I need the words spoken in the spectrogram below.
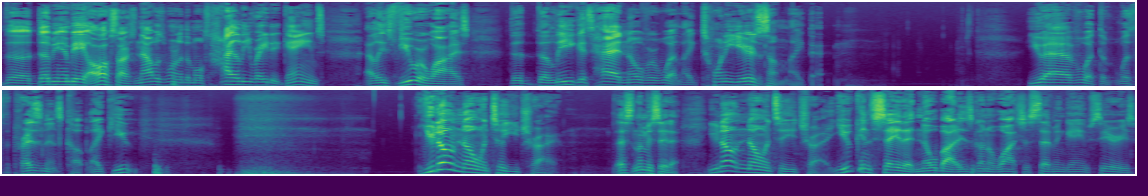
the WNBA All Stars, and that was one of the most highly rated games, at least viewer wise, the the league has had in over what like twenty years or something like that. You have what the was the President's Cup like you. You don't know until you try it. Let's, let me say that. You don't know until you try. You can say that nobody's going to watch a seven game series.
